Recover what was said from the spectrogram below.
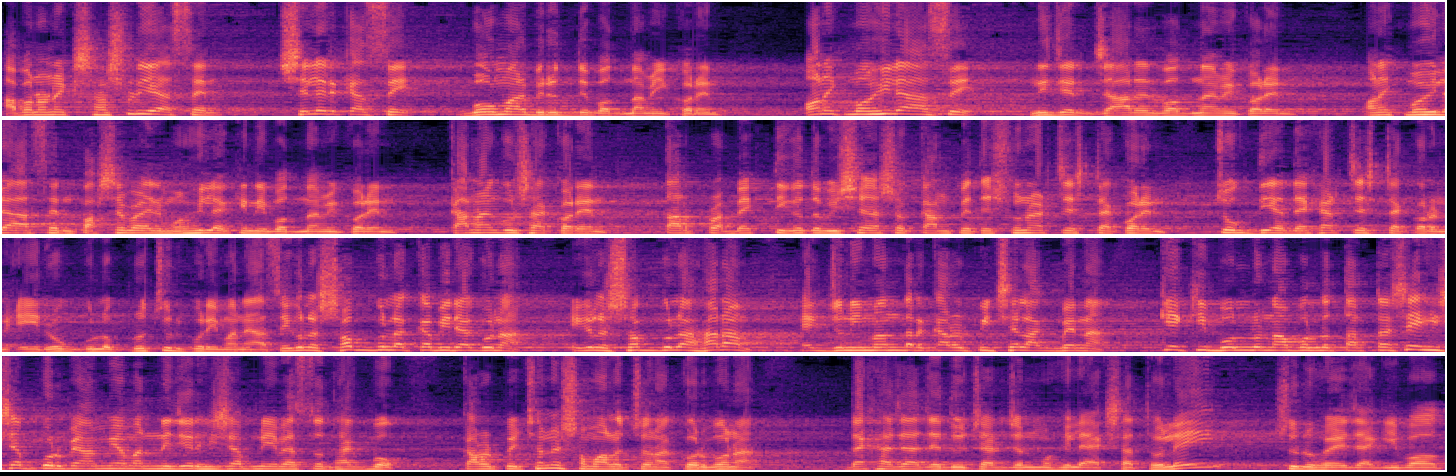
আবার অনেক শাশুড়ি আছেন, ছেলের কাছে বৌমার বিরুদ্ধে বদনামি করেন। অনেক মহিলা আছে, নিজের জারের বদনামি করেন। অনেক মহিলা আছেন, পাশের বাড়ির মহিলাকে নিয়ে বদনামি করেন কানাগুসা করেন, তার ব্যক্তিগত বিষয় আসক, কান পেতে শোনার চেষ্টা করেন, চোখ দিয়ে দেখার চেষ্টা করেন, এই রোগগুলো প্রচুর পরিমাণে আছে। এগুলো সবগুলা কাবিরা গুণা এগুলো সবগুলো হারাম, একজন ইমানদার কারোর পিছে লাগবে না, কে কি বলল না বলল তারটা সে হিসাব করবে, আমি আমার নিজের হিসাব নিয়ে ব্যস্ত থাকব, কারোর পেছনে সমালোচনা করব না। দেখা যায় যে দু চারজন মহিলা একসাথে হলেই শুরু হয়ে যায় গিবত,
